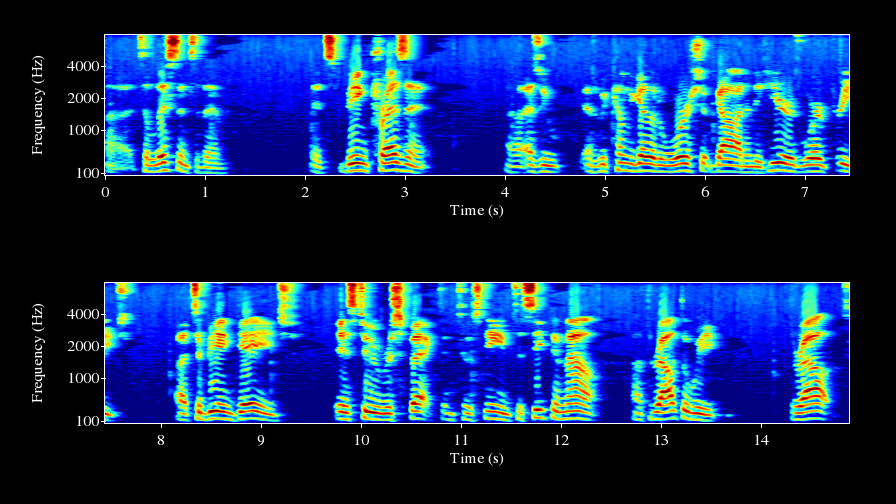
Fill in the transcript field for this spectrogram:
uh, to listen to them. It's being present uh, as we as we come together to worship God and to hear His word preached, uh, to be engaged is to respect and to esteem, to seek them out uh, throughout the week, throughout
